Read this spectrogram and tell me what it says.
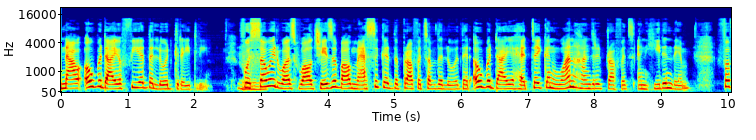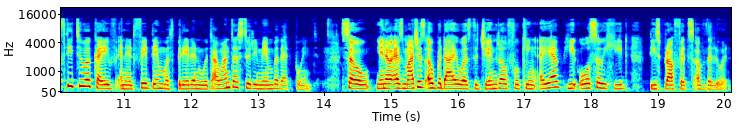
Now Obadiah feared the Lord greatly. For so it was while Jezebel massacred the prophets of the Lord that Obadiah had taken 100 prophets and hidden them, 50 to a cave, and had fed them with bread and wood. I want us to remember that point. So, you know, as much as Obadiah was the general for King Ahab, he also hid these prophets of the Lord.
